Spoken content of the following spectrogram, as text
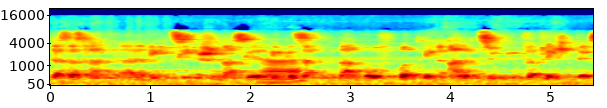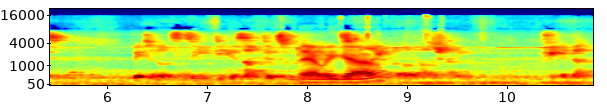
dass das Tragen einer medizinischen Maske Ja. im gesamten Bahnhof und in allen Zügen verpflichtend ist. Bitte nutzen Sie die gesamte Zugänge zum. Ein- und Aussteigen. Vielen Dank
